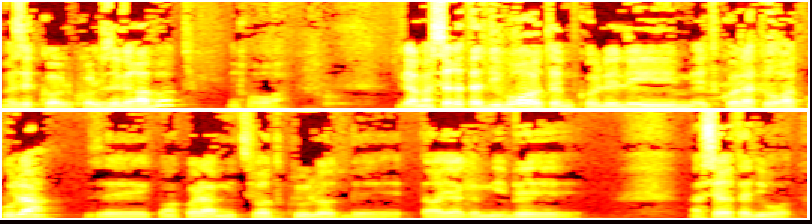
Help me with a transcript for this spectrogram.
מה זה כל? כל זה לרבות, לכאורה. גם עשרת הדיברות הם כוללים את כל התורה כולה. זה, כלומר, כל המצוות כלולות בתרי"ג, בעשרת הדיברות.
